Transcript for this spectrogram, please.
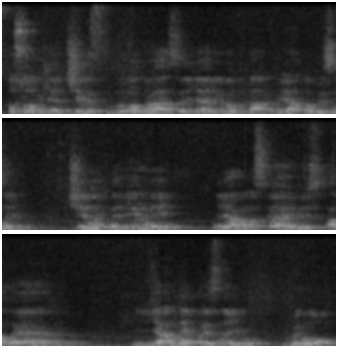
Стосунки через образи, я його вдарив, я то визнаю. Чинок невірний, я розкаюсь, але я не признаю вину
